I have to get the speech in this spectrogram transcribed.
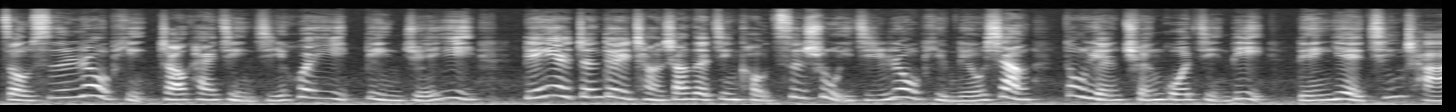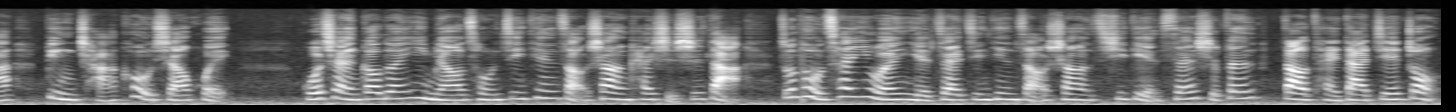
走私肉品召开紧急会议，并决议连夜针对厂商的进口次数以及肉品流向，动员全国警力连夜清查，并查扣销毁。国产高端疫苗从今天早上开始施打，总统蔡英文也在今天早上七点三十分到台大接种。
